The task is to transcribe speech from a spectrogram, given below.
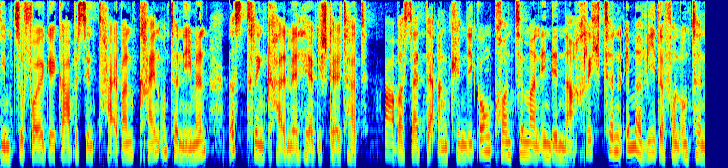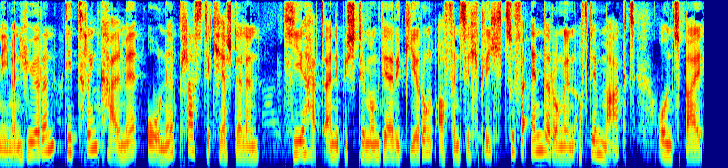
Demzufolge gab es in Taiwan kein Unternehmen, das Trinkhalme hergestellt hat. Aber seit der Ankündigung konnte man in den Nachrichten immer wieder von Unternehmen hören, die Trinkhalme ohne Plastik herstellen. Hier hat eine Bestimmung der Regierung offensichtlich zu Veränderungen auf dem Markt und bei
